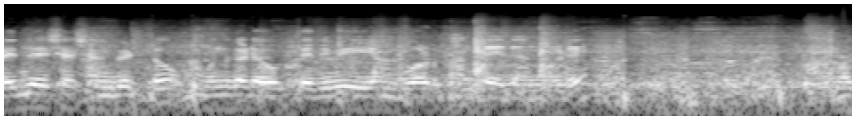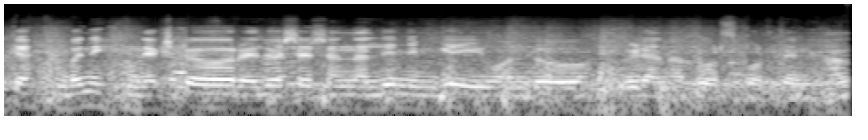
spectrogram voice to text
ರೈಲ್ವೆ ಸ್ಟೇಷನ್ ಬಿಟ್ಟು ಮುಂದ್ಗಡೆ ಹೋಗ್ತಾ ಇದೀವಿ. ಏನು ಬೋರ್ಡ್ ಅಂತ ಇದೆ ನೋಡಿ. ಓಕೆ ಬನ್ನಿ. ನೆಕ್ಸ್ಟ್ ರೈಲ್ವೆ ಸ್ಟೇಷನ್ನಲ್ಲಿ ನಿಮಗೆ ಈ ಒಂದು ವಿಡಿಯೋನ ತೋರಿಸ್ಕೊಡ್ತೀನಿ. ಹ್ಞೂ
